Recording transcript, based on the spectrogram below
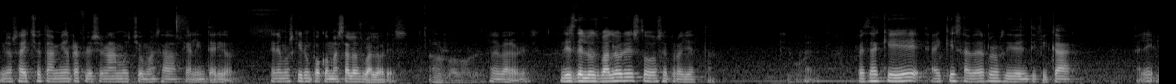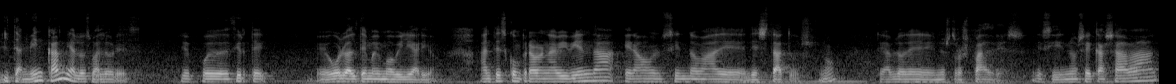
nos ha hecho también reflexionar mucho más hacia el interior. Tenemos que ir un poco más a los valores. A los valores. A los valores. Desde los valores todo se proyecta. Qué bueno. que hay que saberlos identificar. ¿vale? Y también cambian los valores. Yo puedo decirte, me vuelvo al tema inmobiliario antes comprar una vivienda era un síntoma de estatus, ¿no? Te hablo de nuestros padres, de si no se casaban,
